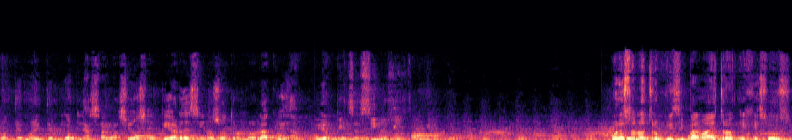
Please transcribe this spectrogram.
con temor y temblor. La salvación se pierde si nosotros no la cuidamos. Dios piensa así, nosotros también. Por eso nuestro principal maestro es Jesús.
